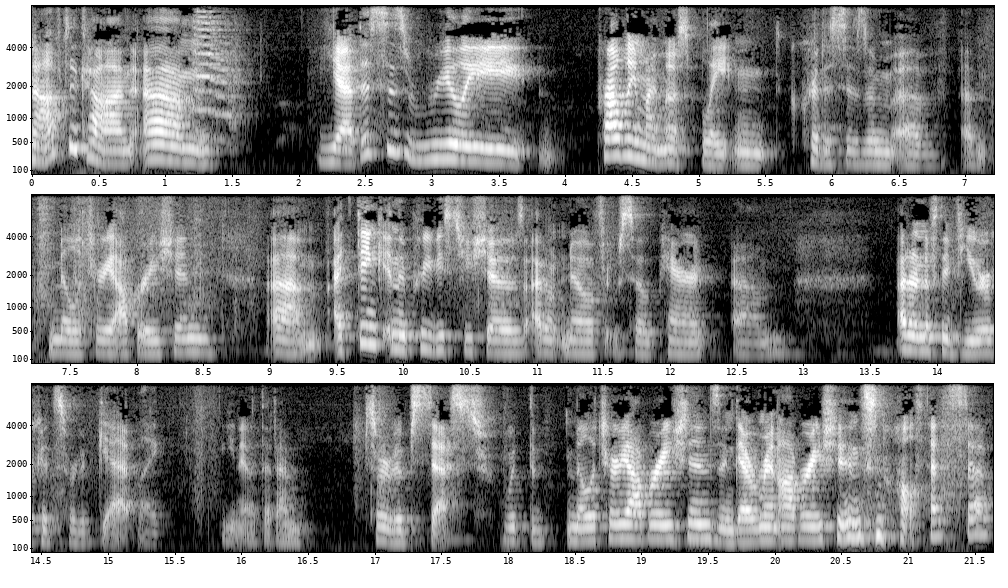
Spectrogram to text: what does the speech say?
Opticon. Um, yeah, this is really probably my most blatant criticism of a military operation. Um, I think in the previous two shows, I don't know if it was so apparent. Um, I don't know if the viewer could sort of get like, you know, that I'm sort of obsessed with the military operations and government operations and all that stuff.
